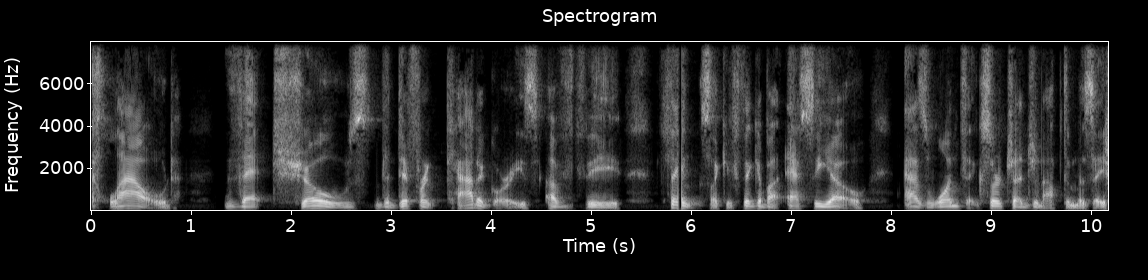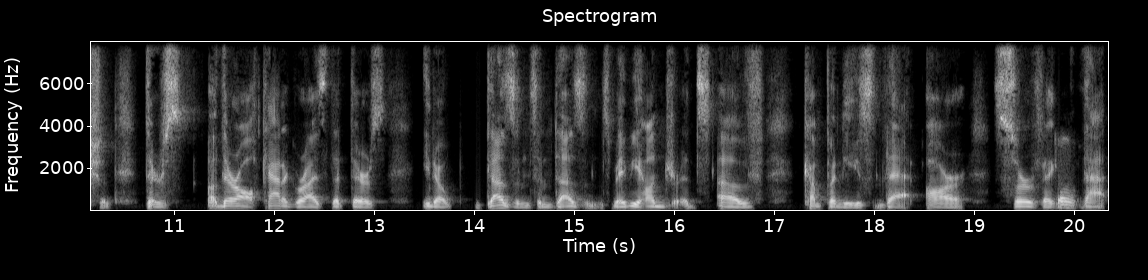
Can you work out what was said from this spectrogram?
cloud that shows the different categories of the things. Like if you think about SEO as one thing, search engine optimization, there's uh, they're all categorized that there's you know dozens and dozens, maybe hundreds of companies that are serving Oh. that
